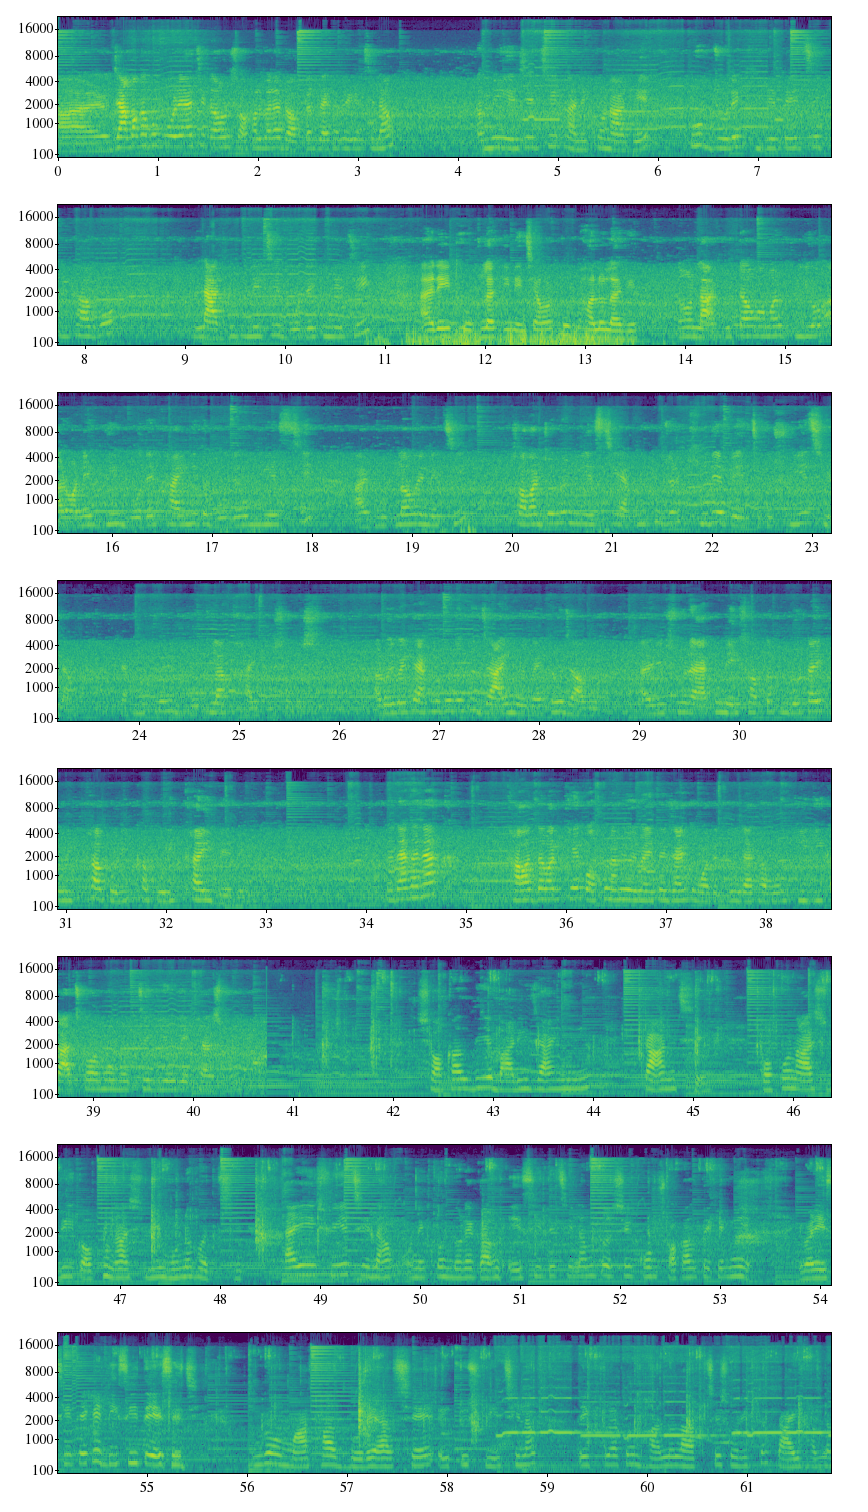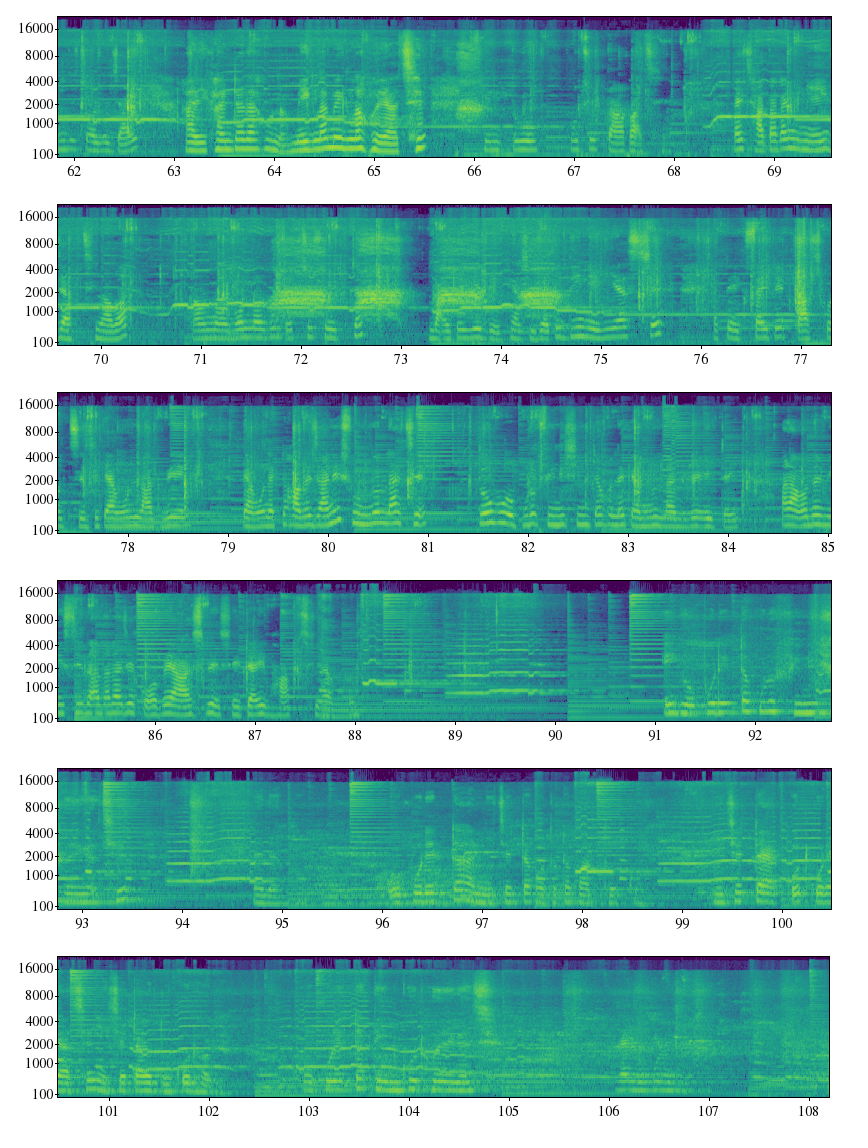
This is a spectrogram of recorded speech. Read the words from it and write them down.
আর জামা কাপড় পরে আছি, কারণ সকালবেলা ডক্টর দেখাতে গেছিলাম। আমি এসেছি খানিকক্ষণ আগে। খুব জোরে খিদে পেয়েছে, কী খাব? লাড্ডু কিনেছি, বোঁদে কিনেছি, আর এই ঢোকলা কিনেছি, আমার খুব ভালো লাগে। লাড্ডুটাও আমার প্রিয়, আর অনেক দিন বোঁদে খাইনি তো বোঁদেও নিয়ে এসেছি, আর ঢোকলাও এনেছি, সবার জন্য নিয়ে এসেছি। এখন খুব জোরে খিদে পেয়েছি তো শুয়েছিলাম। এখন একটু আমি ঢোকলা খাই বসে বসে। আর ওই বাড়িতে এখনও পর্যন্ত যাইনি, ওই বাড়িতেও যাব। আর ঋষুরা এখন এই সপ্তাহ পুরোটাই পরীক্ষা পরীক্ষা, পরীক্ষাই দেবে। তো দেখা যাক খাবার দাবার খেয়ে কখন আমি ওই বাড়িতে যাই, তোমাদেরকেও দেখাবো, কী কী কাজকর্ম হচ্ছে গিয়েও দেখে আসব। সকাল দিয়ে বাড়ি যাইনি, টানছে। কখন আসবি কখন আসবি, মনে হচ্ছে। তাই শুয়েছিলাম অনেকক্ষণ ধরে, কারণ এসিতে ছিলাম তো সে কোন সকাল থেকে নিয়ে এবার এসি থেকে ডিসিতে এসেছি। পুরো মাথা ধরে আছে, একটু শুয়েছিলাম। তো একটু এখন ভালো লাগছে শরীরটা, তাই ভাবলাম যে চলো যাই। আর এখানটা দেখো না, মেঘলা মেঘলা হয়ে আছে, কিন্তু প্রচুর তাপ আছে। তাই ছাতাটা নিয়েই যাচ্ছি আবার কারণ নর্বল নর্বল করছে শরীরটা। বাড়িতে গিয়ে দেখে আসি, যত দিন এগিয়ে আসছে একটা এক্সাইটেড কাজ করছে যে কেমন লাগবে, কেমন একটা হবে। জানি সুন্দর লাগছে, তবুও পুরো ফিনিশিংটা হলে কেমন লাগবে এইটাই আর আমাদের মিস্ত্রি দাদারা যে কবে আসবে সেটাই ভাবছি এখন। এই ওপরেরটা পুরো ফিনিশ হয়ে গেছে। ওপরেরটা আর নিচেরটা কতটা পার্থক্য। নিচেরটা এক কোট করে আছে নিচেরটা আরও দু কোট হবে। উপরেরটা তিন কোট হয়ে গেছে। যাই উপরে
